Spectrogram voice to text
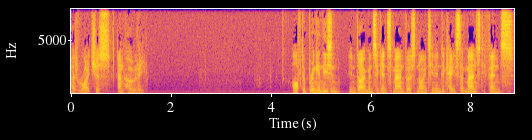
as righteous and holy. After bringing these in- indictments against man, verse 19 indicates that man's defense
